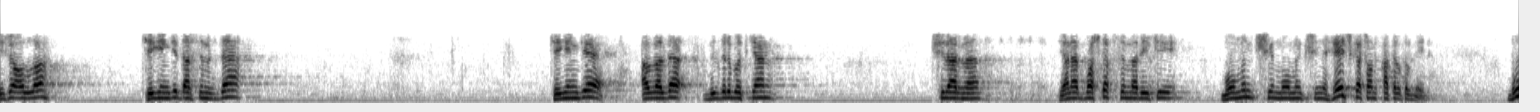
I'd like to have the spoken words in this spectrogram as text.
Inshaalloh keyingi darsimizda keyingi avvalda bildirib o'tgan kishilarni yana boshqa qismlariki mo'min kishi mo'min kishini hech qachon qatl qilmaydi. Bu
